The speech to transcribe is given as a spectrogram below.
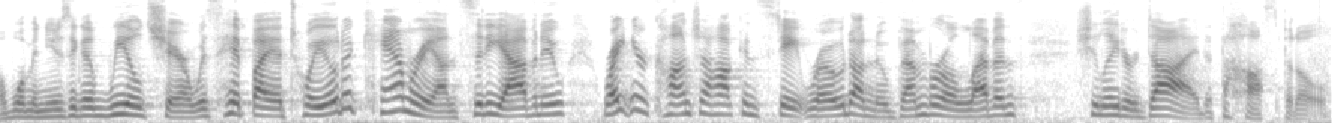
A woman using a wheelchair was hit by a Toyota Camry on City Avenue right near Conshohocken State Road on November 11th. She later died at the hospital.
